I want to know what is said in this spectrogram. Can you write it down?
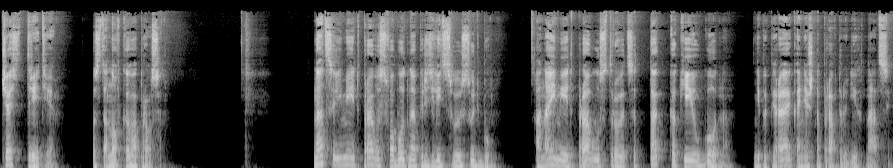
Часть третья. Постановка вопроса. Нация имеет право свободно определить свою судьбу. Она имеет право устроиться так, как ей угодно, не попирая, конечно, прав других наций.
